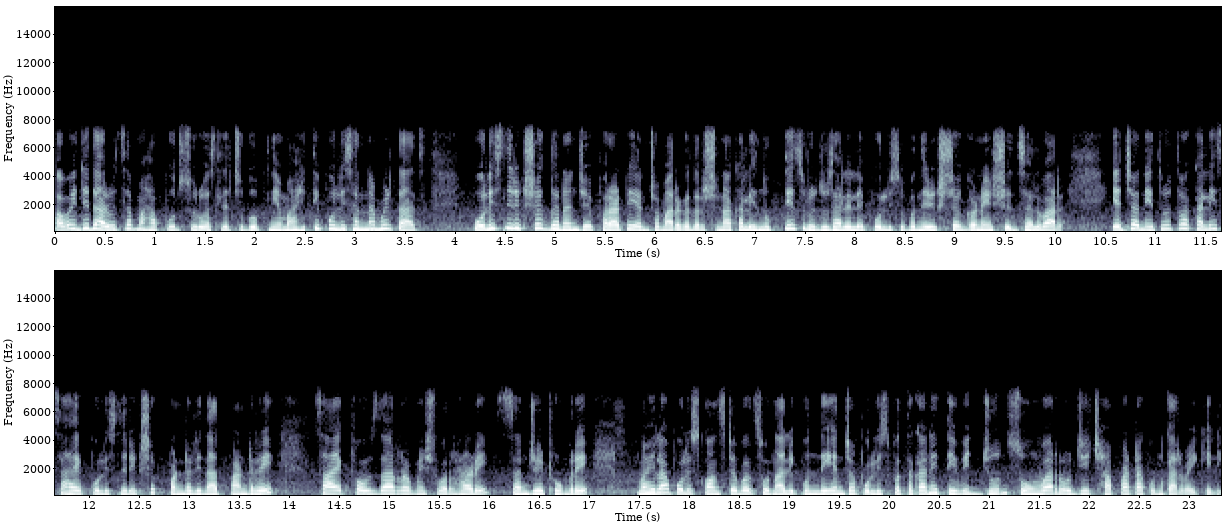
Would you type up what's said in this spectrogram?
अवैध दारूचा महापूर सुरू असल्याची गोपनीय माहिती पोलिसांना मिळताच पोलीस निरीक्षक धनंजय फराटे यांच्या मार्गदर्शनाखाली नुकतेच रुजू झालेले पोलीस उपनिरीक्षक गणेश झलवार यांच्या नेतृत्वाखाली सहाय्यक पोलीस निरीक्षक पंढरीनाथ पांढरे सहाय्यक फौजदार रमेश वरहाडे संजय ठोंबरे महिला पोलीस कॉन्स्टेबल सोनाली कुंदे यांच्या पोलीस पथकाने तेवीस जून सोमवार रोजी छापा टाकून कारवाई केली.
